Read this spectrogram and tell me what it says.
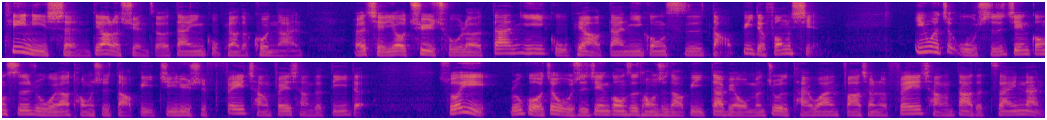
替你省掉了选择单一股票的困难，而且又去除了单一股票、单一公司倒闭的风险。因为这五十间公司如果要同时倒闭，几率是非常非常的低的，所以。如果这五十间公司同时倒闭，代表我们住的台湾发生了非常大的灾难。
